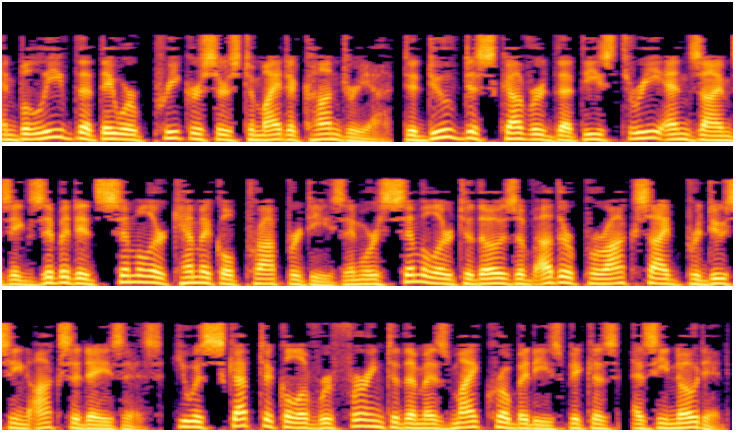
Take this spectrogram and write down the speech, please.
and believed that they were precursors to mitochondria. De Duve discovered that these three enzymes exhibited similar chemical properties and were similar to those of other peroxide producing oxidases. He was skeptical of referring to them as microbodies because, as he noted,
